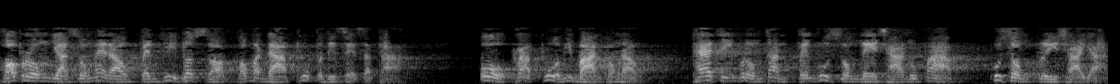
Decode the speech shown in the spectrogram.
ขอพระองค์อย่าทรงให้เราเป็นที่ทดสอบของบรรดาผู้ปฏิเสธศรัทธา โอ้พระผู้อภิบาลของเรา แท้จริงพระองค์ท่านเป็นผู้ทรงเดชานุภาพ ผู้ทรงปรีชาญาณ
